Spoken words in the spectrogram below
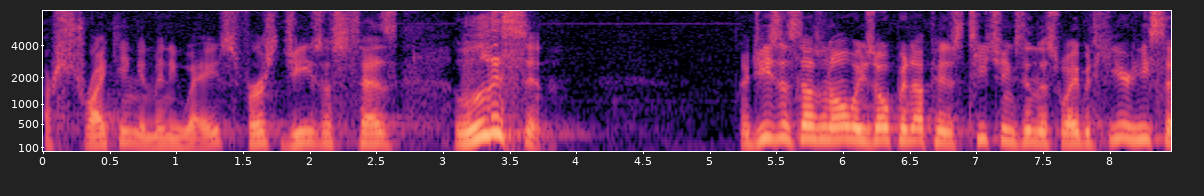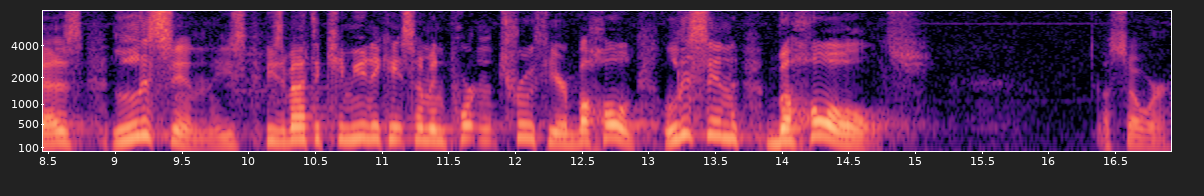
are striking in many ways. First, Jesus says, Listen. Now, Jesus doesn't always open up his teachings in this way, but here he says, Listen. He's, he's about to communicate some important truth here. Behold, listen, behold. A sower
